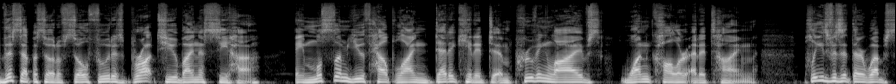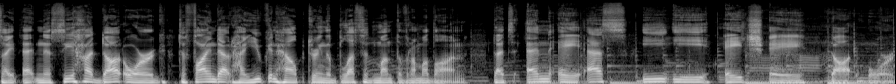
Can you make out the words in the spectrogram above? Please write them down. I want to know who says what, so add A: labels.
A: This episode of Soul Food is brought to you by Naseeha, a Muslim youth helpline dedicated to improving lives one caller at a time. Please visit their website at naseeha.org to find out how you can help during the blessed month of Ramadan. That's N A S E E H A dot org.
